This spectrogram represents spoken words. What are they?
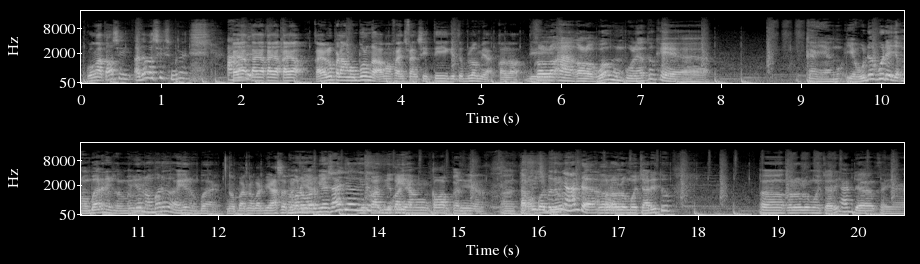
gue nggak tahu sih ada nggak sih sebenarnya kayak kayak kayak kayak kayak lu pernah ngumpul nggak sama fans fans City gitu belum ya kalau di kalau ah kalau gue ngumpulnya tuh kayak kayak ya udah gue diajak nobar nih misalnya "Yuk, nobar yuk ayo nobar nobar-nobar biasa Nomor berarti nomor ya? biasa aja gitu bukan gitu bukan ya. yang klub Bukan. iya. Eh, Kalau tapi sebenarnya ada Oh. kalau lo mau cari tuh eh, kalau lo mau cari ada kayak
